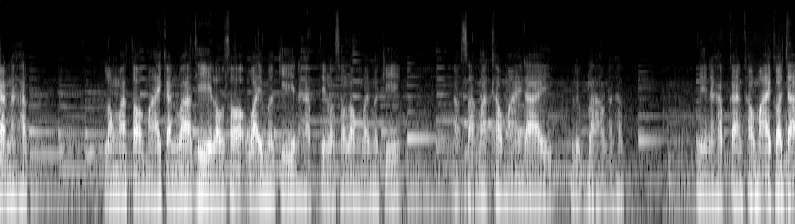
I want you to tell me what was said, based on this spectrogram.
กันนะครับ ลองมาต่อไม้กันว่าที่เราซ้อไว้เมื่อกี้นะครับ ที่เราซ้อลองไว้เมื่อกี้สามารถเข้าไม้ได้หรือเปล่านะครับ นี่นะครับการเข้าไม้ก็จะ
